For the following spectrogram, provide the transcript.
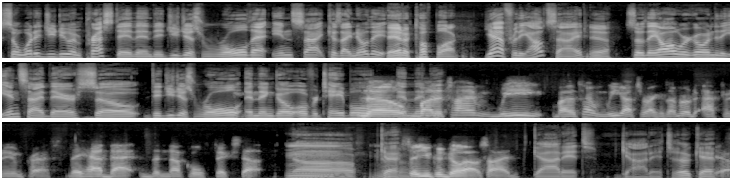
So what did you do in press day then? Did you just roll that inside? Because I know they, they had a tough block. yeah, for the outside. Yeah. So they all were going to the inside there. So did you just roll and then go over table? No, and then by the time we, by the time we got to Rikers, I rode afternoon press. They had that the knuckle fixed up, Mm, okay. so you could go outside. Got it. Got it. Okay. Yeah.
